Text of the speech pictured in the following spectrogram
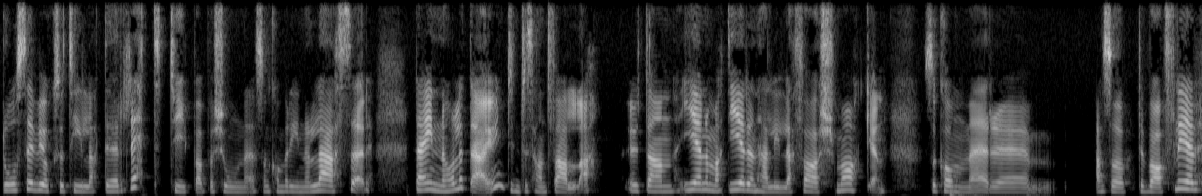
Då ser vi också till att det är rätt typ av personer som kommer in och läser. Det här innehållet är ju inte intressant för alla, utan genom att ge den här lilla försmaken så kommer eh, alltså det vara fler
